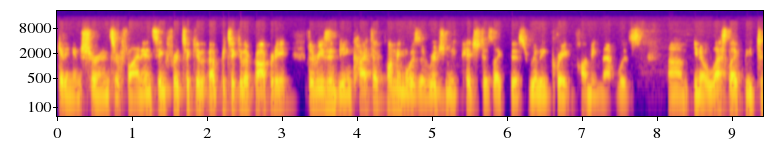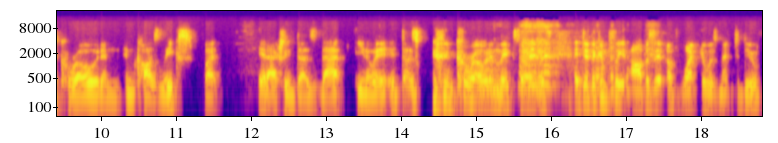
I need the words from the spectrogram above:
getting insurance or financing for a particular, a particular property. The reason being Kitec plumbing was originally pitched as like this really great plumbing that was um, you know, less likely to corrode and, and cause leaks, but it actually does that. You know, it, it does corrode and leak. So it, was, it did the complete opposite of what it was meant to do.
